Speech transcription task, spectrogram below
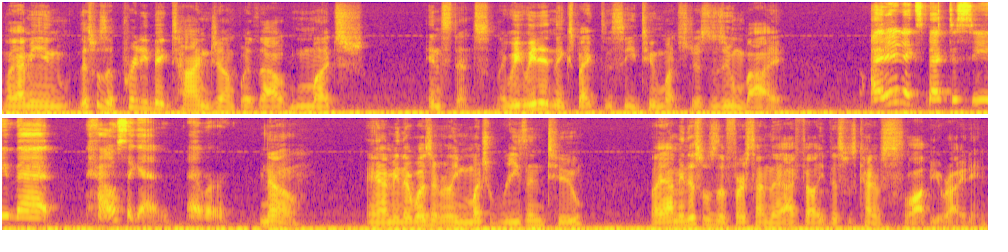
Like, I mean, this was a pretty big time jump without much instance. Like, we, we didn't expect to see too much just zoom by. I didn't expect to see that house again, ever. No. And I mean, there wasn't really much reason to. Like, I mean, this was the first time that I felt like this was kind of sloppy writing.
